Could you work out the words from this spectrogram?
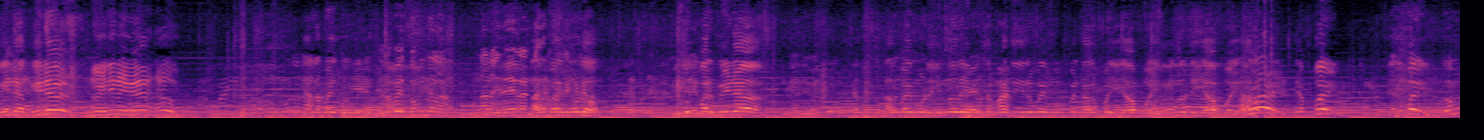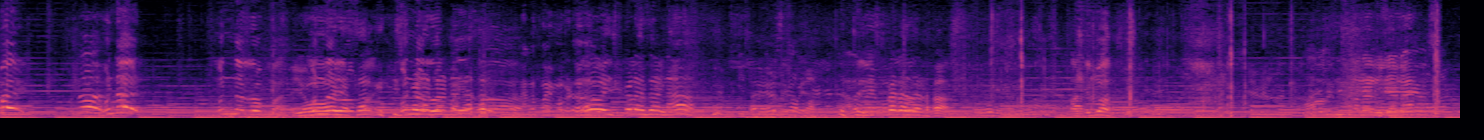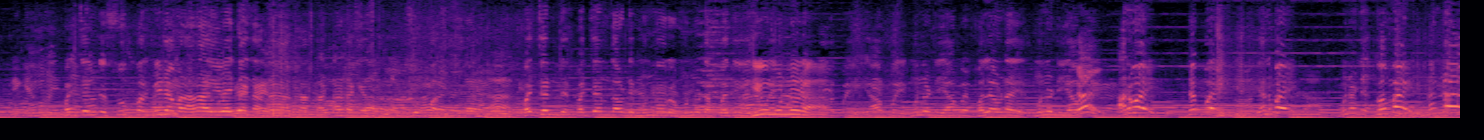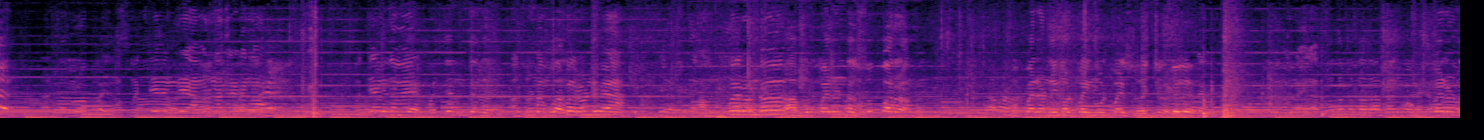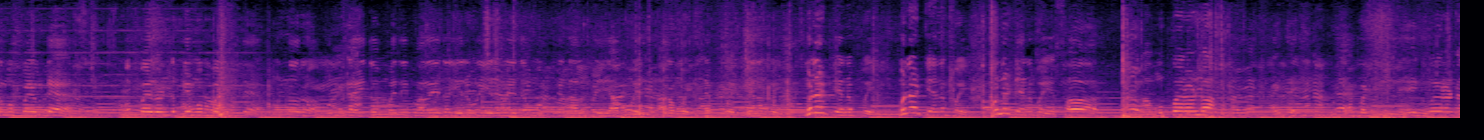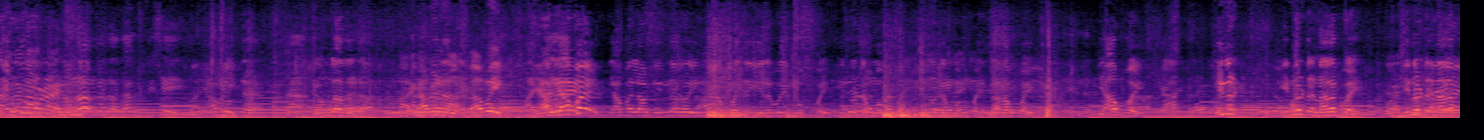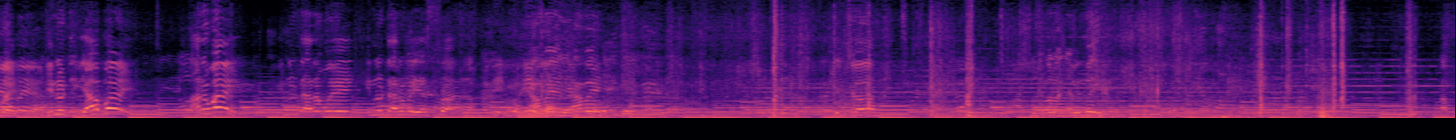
మీడియం మీడియం. ఎనభై తొమ్మిది. ఎనభై తొమ్మిది నలభై మూడు. Super medium. నలభై మూడు. ఇన్నూరు ఇరవై ముప్పై నలభై యాభై. ఇన్నూట యాభై. డెబ్బై. ఎనభై తొంభై మున్నూరు మున్నూరు రూపాయలు అయ్యో, మున్నూరు ఎస్ సార్, రూపాయలు. ఇస్ మున్నూరు మేడం రూపాయలు. సార్. నలభై మూడు ఓ, ఇసుపెట్టా సార్ నా ఇసుపెట్టా సార్ అదిగో ఇదేనా? నీకేమన్నా ఇదే? పద్దెనిమిది సూపర్ మీడియం అని అన్న ఇవైతే నా- నా కర్ణాటక వేస్తాను. సూపర్ పద్దెనిమిది పద్దెనిమిది ఒకటి మున్నూరు మున్నూట పది ఇవి ఇరవై, మున్నూరా? నలభై, యాభై మున్నూట యాభై భలే ఉన్నాయి మున్నూట యాభై అరవై డెబ్బై ఎనభై మున్నూట తొంభై ముప్పై రెండు ముప్పై రెండు. ముప్పై రెండు సూపర్. ముప్పై రెండు ఇంకోటి పై ఇంకోటి పై స్విచ్ ముప్పై రెండు ముప్పై ఒకటి. ముప్పై రెండుకి ముప్పై ఒకటి. మున్నూరు. మున్నూట ఐదు పది పదహైదు ఇరవై ఇరవై ఐదు ముప్పై నలభై యాభై అరవై డెబ్బై ఎనభై. మున్నూట ఎనభై మున్నూట ఎనభై మున్నూట ఎనభై సార్. ముప్పై రెండు? అయితే యాభై యాభై ఇన్నూట పది ఇరవై ముప్పై ఇన్నూట ముప్పై ఇన్నూట ముప్పై నలభై యాభై ఇన్నూట ఇన్నూట నలభై ఇన్నూట నలభై ఇన్నూట యాభై అరవై ఇన్నూట అరవై ఇన్నూట అరవై ఎస్ యాభై యాభై ఇచ్చా.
